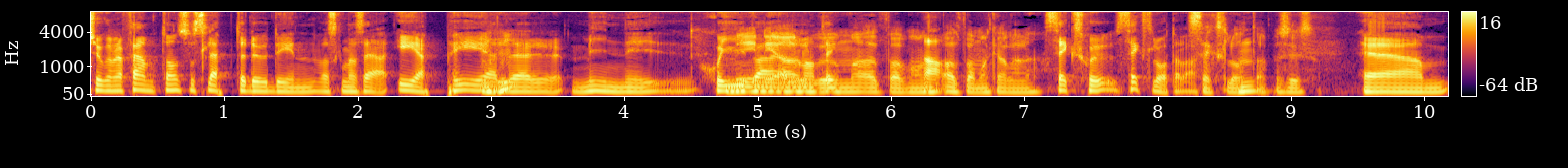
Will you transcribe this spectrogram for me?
2015 så släppte du din, vad ska man säga, EP eller miniskiva eller någonting. Allt vad, man, Ja. allt vad man kallar det. Sex, sju, sex låtar va? Sex låtar, precis. Ehm,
